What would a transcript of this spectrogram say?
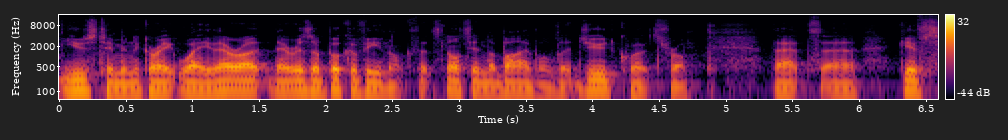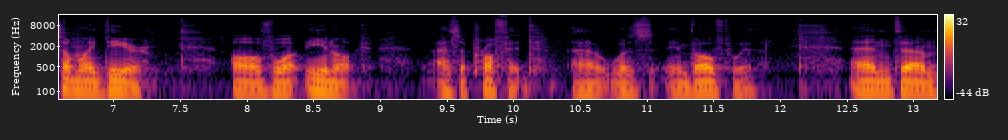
used him in a great way. There, are, there is a book of Enoch that's not in the Bible that Jude quotes from that uh, gives some idea of what Enoch as a prophet uh, was involved with. And, um,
